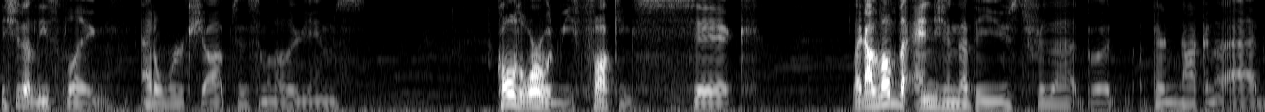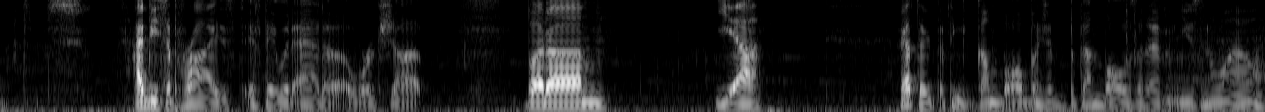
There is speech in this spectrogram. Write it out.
They should at least, like, add a workshop to some of the other games. Cold War would be fucking sick. Like, I love the engine that they used for that, but they're not to add... I'd be surprised if they would add a, a workshop. But, um... Yeah. I got the, I think, a gumball. A bunch of gunballs that I haven't used in a while.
